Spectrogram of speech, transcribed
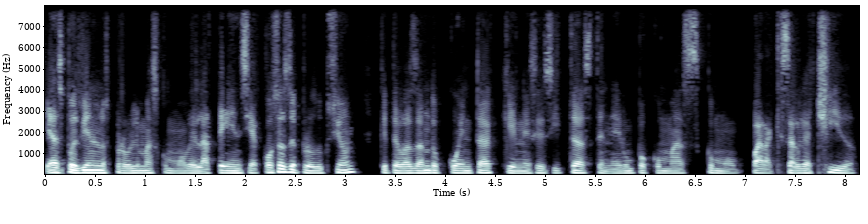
Ya después vienen los problemas como de latencia, cosas de producción que te vas dando cuenta que necesitas tener un poco más como para que salga chido.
